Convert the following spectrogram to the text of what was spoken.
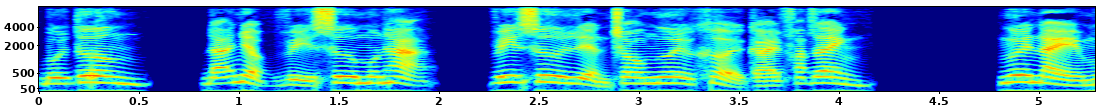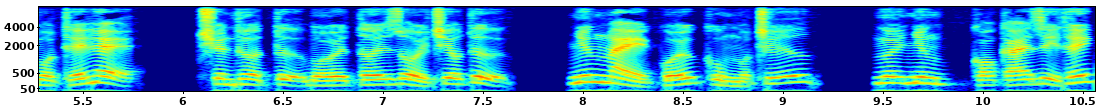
Bùi tương, đã nhập vì sư môn hạ, vi sư liền cho ngươi khởi cái pháp danh. Ngươi này một thế hệ, truyền thừa tự bối tới rồi chiêu tự, nhưng này cuối cùng một chữ, ngươi nhưng có cái gì thích?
